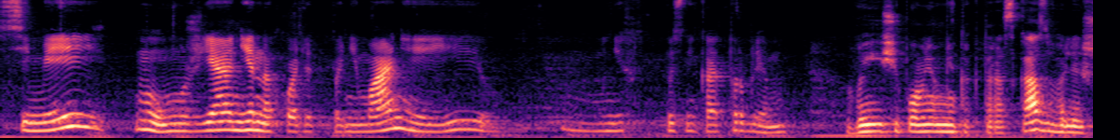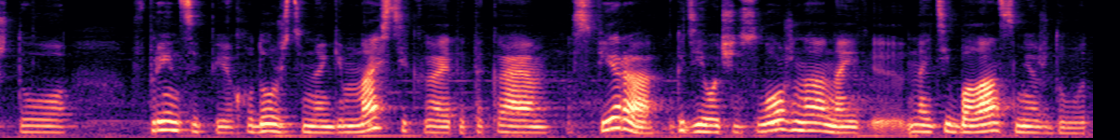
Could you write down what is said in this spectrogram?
семей, ну, мужья не находят понимания, и у них возникают проблемы. Вы еще, помню, мне как-то рассказывали, что в принципе, художественная гимнастика – это такая сфера, где очень сложно най- найти баланс между вот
